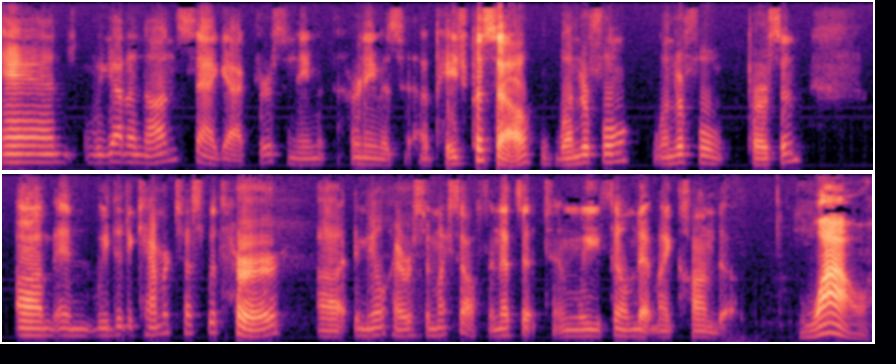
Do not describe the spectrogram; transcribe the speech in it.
and we got a non-SAG actress. Her name, her name is uh, Paige Passell. Wonderful, wonderful person. Um, and we did a camera test with her, uh, Emil Harris, and myself, and that's it. And we filmed at my condo. Wow,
